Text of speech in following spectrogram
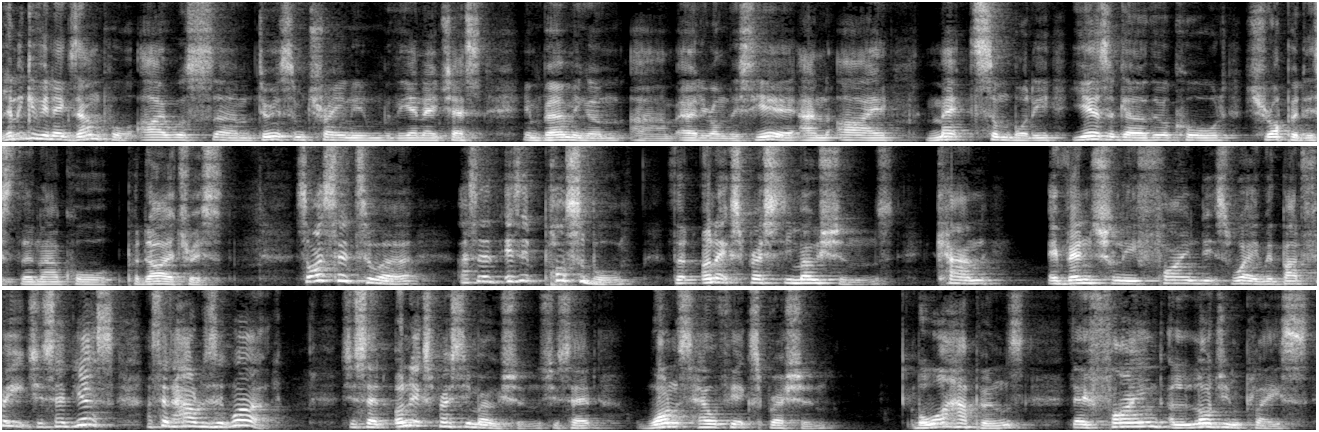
let me give you an example. I was um, doing some training with the NHS in Birmingham um, earlier on this year, and I met somebody years ago. They were called chiropodists, they're now called podiatrists. So I said to her, I said, Is it possible that unexpressed emotions can eventually find its way with bad feet? She said, Yes. I said, How does it work? She said, Unexpressed emotions, she said, once healthy expression. But what happens? They find a lodging place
